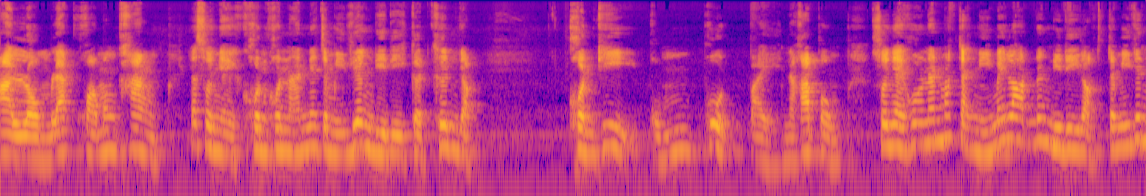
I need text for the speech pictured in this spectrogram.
อารมณ์และความมั่งคั่ง และส่วนใหญ่คนคนนั้นเนี่ยจะมีเรื่องดีๆ เกิดขึ้นกับคนที่ผมพูดไปนะครับผม ส่วนใหญ่คนนั้นมักจะหนีไม่รอดเรื่องดีๆหรอก จะมีเรื่อง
